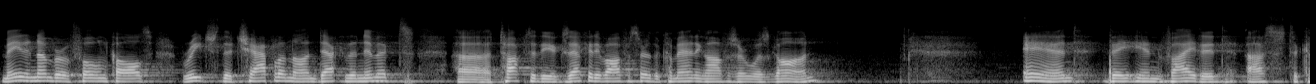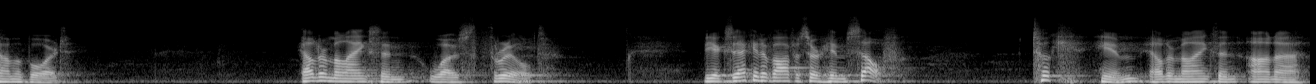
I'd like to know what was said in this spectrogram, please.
made a number of phone calls, reached the chaplain on deck, of the Nimitz, uh, talked to the executive officer. The commanding officer was gone. And they invited us to come aboard. Elder Melanson was thrilled. The executive officer himself took him, Elder Melanson, on a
